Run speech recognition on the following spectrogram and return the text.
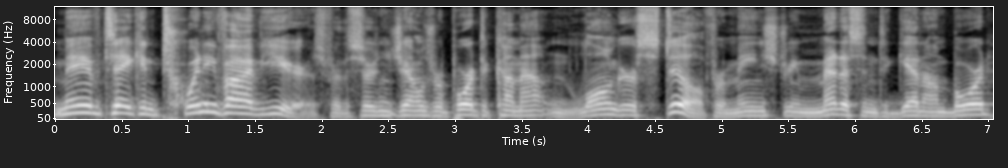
It may have taken 25 years for the Surgeon General's report to come out, and longer still for mainstream medicine to get on board.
